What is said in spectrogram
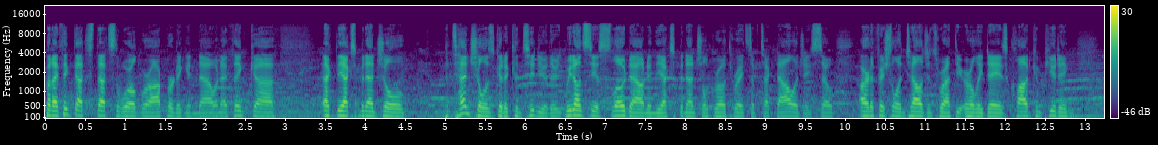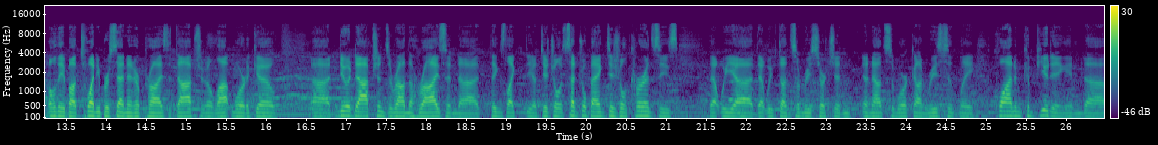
but I think that's that's the world we're operating in now, and I think uh, the exponential potential is going to continue. There, we don't see a slowdown in the exponential growth rates of technology. So, artificial intelligence, we're at the early days. Cloud computing, only about 20% enterprise adoption, a lot more to go. Uh, new adoptions around the horizon, uh, things like you know, digital central bank digital currencies that we uh, that we've done some research and announced some work on recently. Quantum computing and uh,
